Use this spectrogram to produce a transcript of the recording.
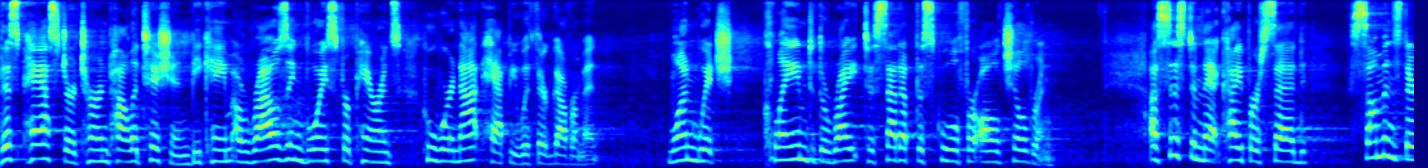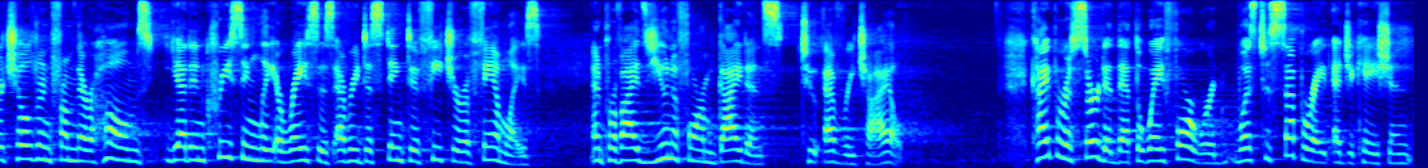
This pastor turned politician became a rousing voice for parents who were not happy with their government, one which claimed the right to set up the school for all children. A system that Kuyper said summons their children from their homes, yet increasingly erases every distinctive feature of families and provides uniform guidance to every child. Kuyper asserted that the way forward was to separate education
